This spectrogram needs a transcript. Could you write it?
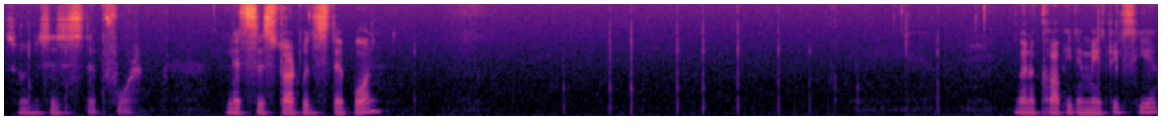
so this is step 4 let's start with step 1 I'm going to copy the matrix here.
